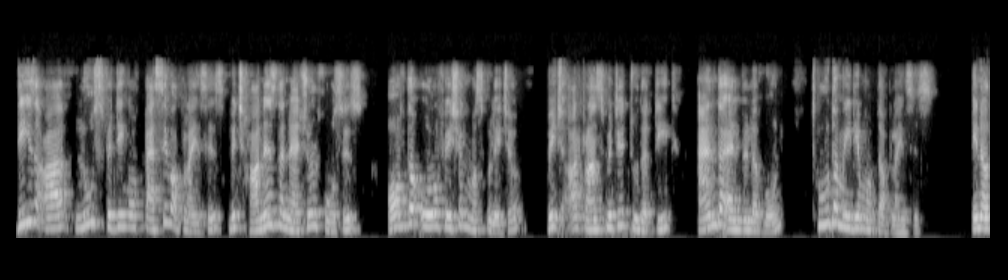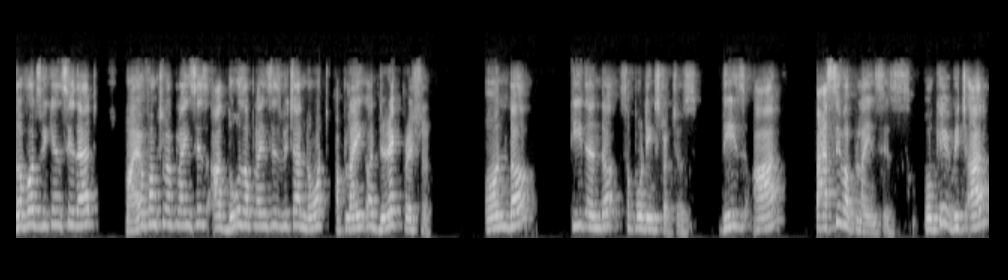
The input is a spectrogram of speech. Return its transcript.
these are loose fitting of passive appliances which harness the natural forces of the orofacial musculature which are transmitted to the teeth and the alveolar bone through the medium of the appliances. In other words, we can say that myofunctional appliances are those appliances which are not applying a direct pressure on the teeth and the supporting structures. These are passive appliances, okay, which are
